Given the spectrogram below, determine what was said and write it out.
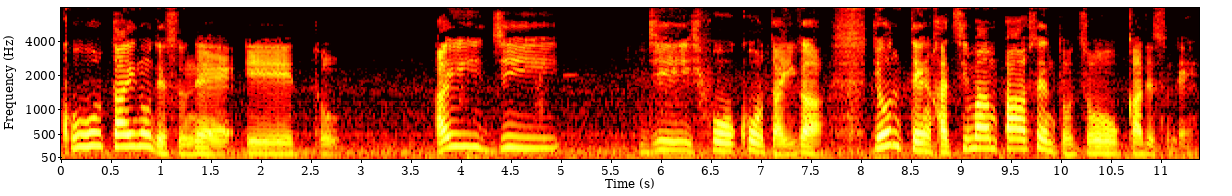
抗体のですね、えー、っと、IgG4 抗体が4.8万パーセント増加ですね。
